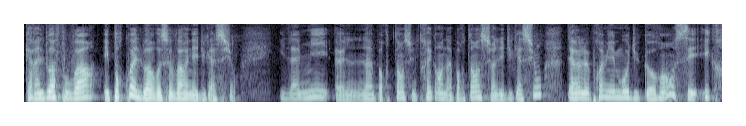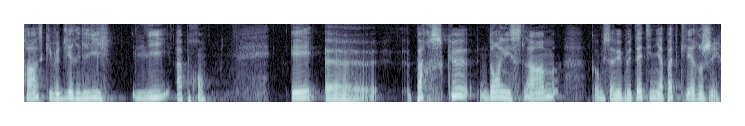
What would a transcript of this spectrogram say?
car elles doivent pouvoir. Et pourquoi elles doivent recevoir une éducation? Il a mis euh, une très grande importance sur l'éducation. D'ailleurs, le premier mot du Coran, c'est ikra, qui veut dire lit. Lit, apprend. Et euh, parce que dans l'islam, comme vous savez peut-être, il n'y a pas de clergé.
